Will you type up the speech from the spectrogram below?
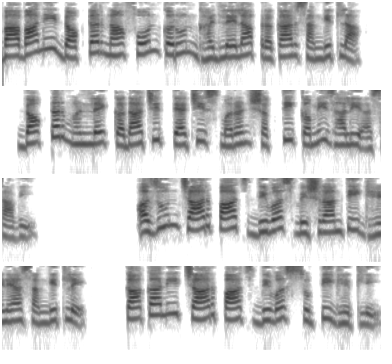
बाबांनी डॉक्टरना फोन करून घडलेला प्रकार सांगितला. डॉक्टर म्हणले कदाचित त्याची स्मरणशक्ती कमी झाली असावी. अजून चार पाच दिवस विश्रांती घेण्यास सांगितले. काकानी चार पाच दिवस सुट्टी घेतली.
